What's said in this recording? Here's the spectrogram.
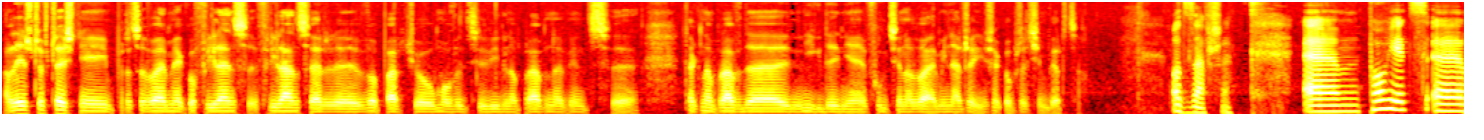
ale jeszcze wcześniej pracowałem jako freelance, freelancer e, w oparciu o umowy cywilnoprawne, więc tak naprawdę nigdy nie funkcjonowałem inaczej niż jako przedsiębiorca. Od zawsze. Powiedz, e,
